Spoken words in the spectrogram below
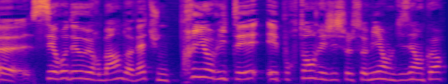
Euh, ces rodéos urbains doivent être une priorité. Et pourtant, Régis Le Sommier, on le disait encore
